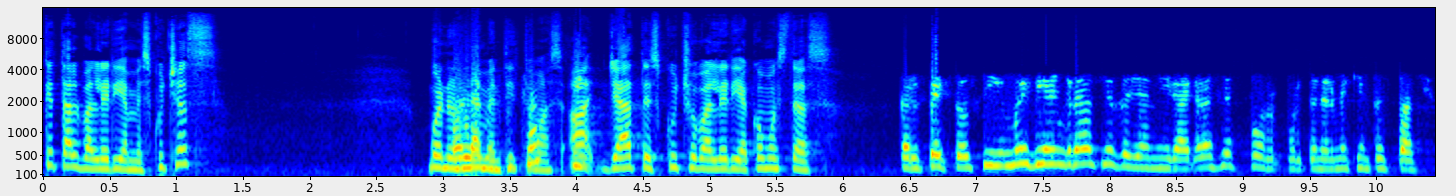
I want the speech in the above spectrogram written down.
¿Qué tal, Valeria? ¿Me escuchas? Bueno, un momentito más. Ah, ya te escucho, Valeria. ¿Cómo estás? Perfecto, sí, muy bien. Gracias, Deyanira. Gracias por, por tenerme aquí en tu espacio.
